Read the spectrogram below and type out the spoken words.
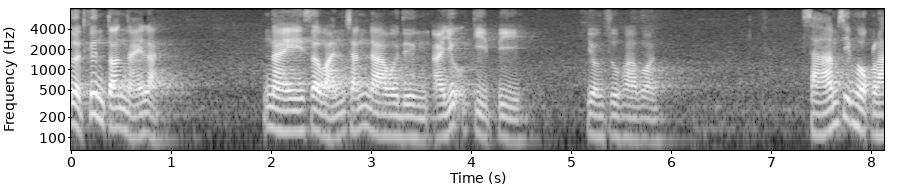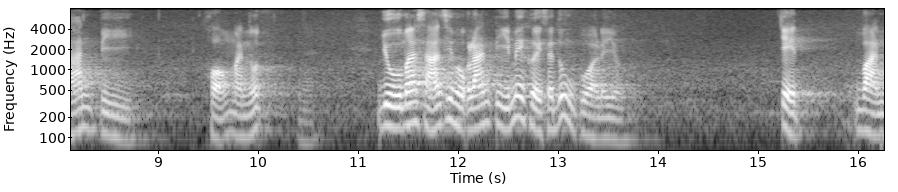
เกิดขึ้นตอนไหนล่ะ ในสวรรค์ชั้นดาวดึงอายุกี่ปี โยมสุภาพรสามสิบหกล้านปีของมนุษย์ อยู่มาสามสิบหกล้านปีไม่เคยสะดุ้งกลัวเลยโยมเจ็ดวัน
